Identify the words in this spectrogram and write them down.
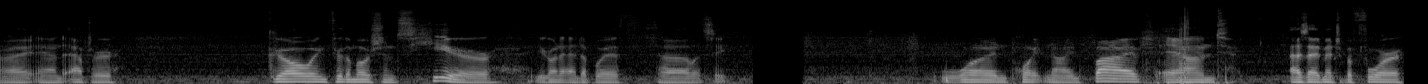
All right, and after going through the motions here, you're going to end up with, uh, let's see, 1.95. And as I had mentioned before,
